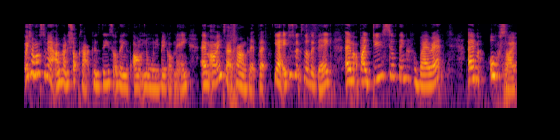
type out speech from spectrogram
which I must admit I'm kind of shocked at because these sort of things aren't normally big on me. Um, I'll insert a try on clip, but yeah, it just looks a little bit big. Um, but I do still think I could wear it. Um, also,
